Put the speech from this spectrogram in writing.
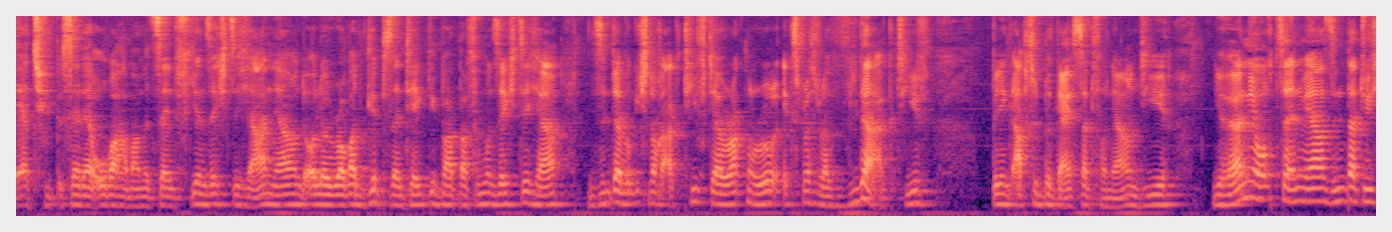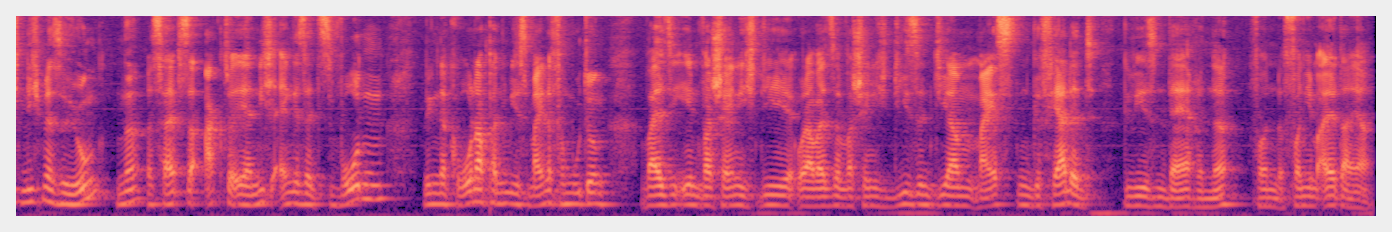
Der Typ ist ja der Oberhammer mit seinen 64 Jahren, ja, und Olle Robert Gibbs, sein Take Team Partner 65, ja, sind da wirklich noch aktiv, der Rock'n'Roll Express oder wieder aktiv. Bin ich absolut begeistert von, ja, und die die hören ja auch zu NWA, sind natürlich nicht mehr so jung, ne? weshalb sie aktuell ja nicht eingesetzt wurden. Wegen der Corona-Pandemie ist meine Vermutung, weil sie eben wahrscheinlich die, oder weil sie wahrscheinlich die sind, die am meisten gefährdet gewesen wären, ne? Von, von ihrem Alter her.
